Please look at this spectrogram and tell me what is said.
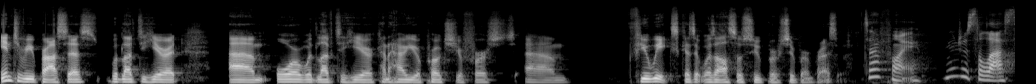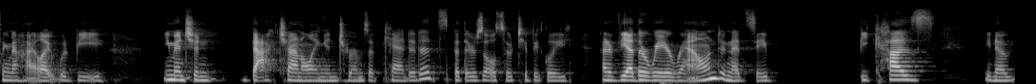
interview process, would love to hear it. Um, or would love to hear kind of how you approached your first um, few weeks because it was also super, super impressive. Definitely. just the last thing to highlight would be you mentioned back channeling in terms of candidates, but there's also typically kind of the other way around. And I'd say because, you know,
